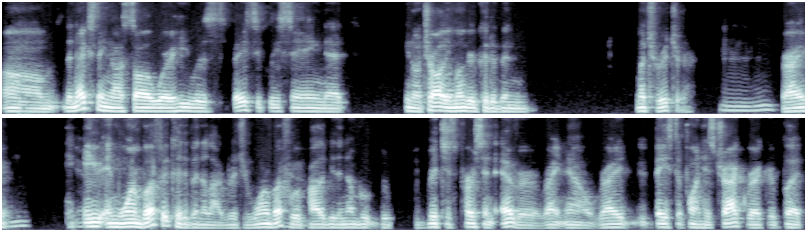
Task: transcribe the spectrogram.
Um, the next thing I saw where he was basically saying that, you know, Charlie Munger could have been much richer, mm-hmm. right? Mm-hmm. Yeah. And Warren Buffett could have been a lot richer. Warren Buffett would probably be the number the richest person ever right now, right? Based upon his track record. But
